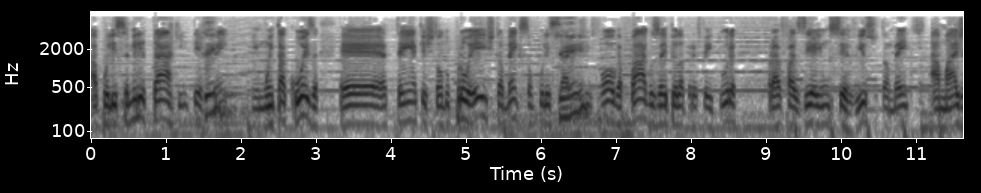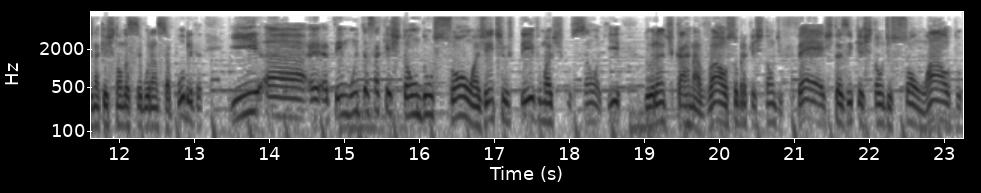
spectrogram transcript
a polícia militar que intervém Sim. em muita coisa, é, tem a questão do PROEX também, que são policiais Sim. de folga, pagos aí pela prefeitura para fazer aí um serviço também a mais na questão da segurança pública. E uh, é, tem muito essa questão do som. A gente teve uma discussão aqui durante o carnaval sobre a questão de festas e questão de som alto,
